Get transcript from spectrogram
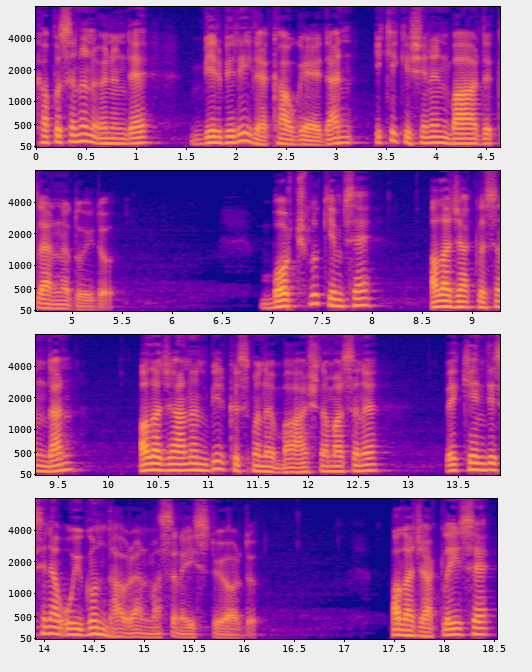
kapısının önünde birbiriyle kavga eden iki kişinin bağırdıklarını duydu. Borçlu kimse alacaklısından alacağının bir kısmını bağışlamasını ve kendisine uygun davranmasını istiyordu. Alacaklı ise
